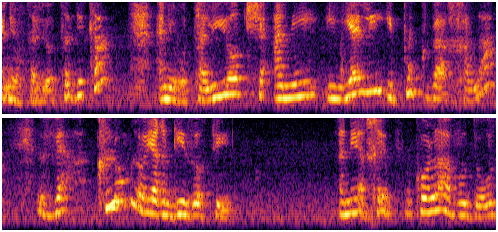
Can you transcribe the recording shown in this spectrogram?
אני רוצה להיות צדיקה, אני רוצה להיות שאני, יהיה לי איפוק והכלה, וכלום לא ירגיז אותי. אני אחרי כל העבודות,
